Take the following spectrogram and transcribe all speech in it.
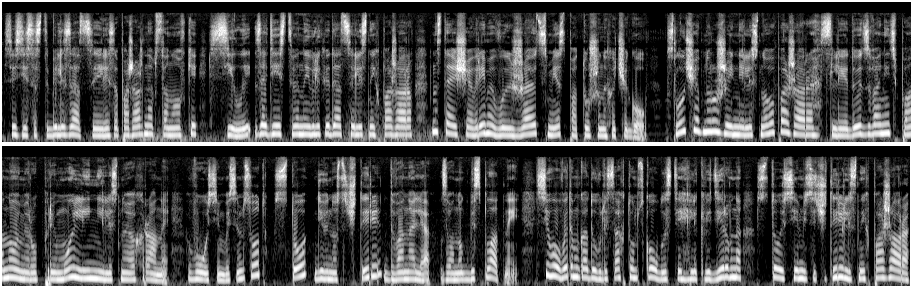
В связи со стабилизацией лесопожарной обстановки силы, задействованные в ликвидации лесных пожаров, в настоящее время выезжают с мест потушенных очагов. В случае обнаружения лесного пожара следует звонить по номеру прямой линии лесной охраны 8 800 194 00. Звонок бесплатный. Всего в этом году в лесах Томской области ликвидировано 174 лесных пожара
